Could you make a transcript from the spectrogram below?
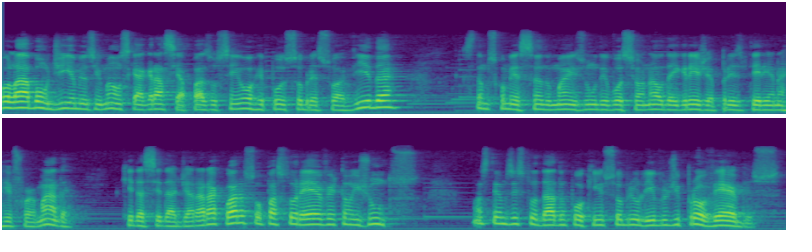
Olá, bom dia, meus irmãos. Que a graça e a paz do Senhor repouse sobre a sua vida. Estamos começando mais um devocional da Igreja Presbiteriana Reformada, aqui da cidade de Araraquara. Eu sou o pastor Everton e juntos nós temos estudado um pouquinho sobre o livro de Provérbios.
